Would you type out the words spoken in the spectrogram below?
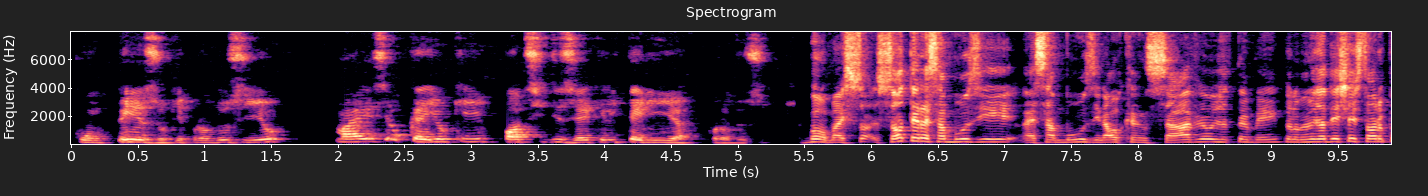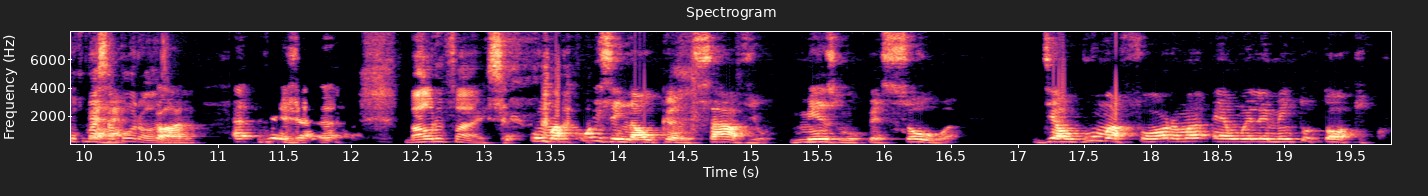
com o peso que produziu, mas eu creio que pode-se dizer que ele teria produzido. Bom, mas só, só, ter essa música, essa música inalcançável já também, pelo menos, já deixa a história um pouco mais é, saborosa. Claro. Né? É, veja. É, Mal não faz. Uma coisa inalcançável, mesmo pessoa, de alguma forma é um elemento utópico.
